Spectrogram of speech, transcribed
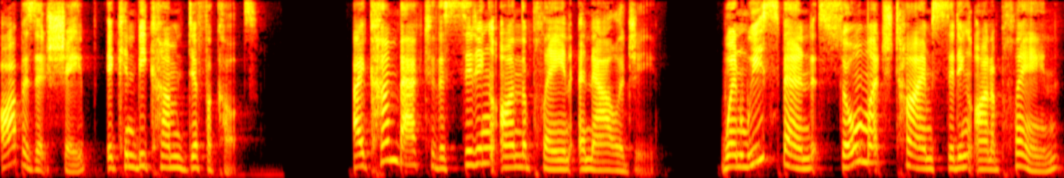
opposite shape, it can become difficult. I come back to the sitting on the plane analogy. When we spend so much time sitting on a plane,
